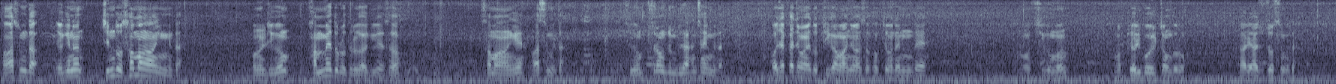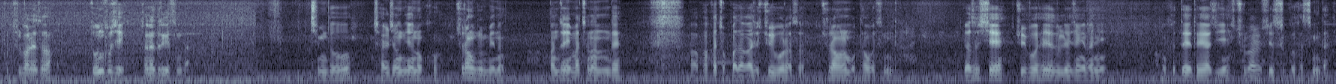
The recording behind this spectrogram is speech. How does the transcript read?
반갑습니다. 여기는 진도 서망항입니다. 오늘 지금 관매도로 들어가기 위해서 서망항에 왔습니다. 지금 출항 준비가 한창입니다. 어제까지만 해도 비가 많이 와서 걱정을 했는데 뭐 지금은 뭐 별이 보일 정도로 날이 아주 좋습니다. 출발해서 좋은 소식 전해드리겠습니다. 짐도 잘 정리해 놓고 출항 준비는 완전히 마쳐놨는데 아, 바깥쪽 바다가 아직 주의보라서 출항을 못하고 있습니다 6시에 주의보 해제될 예정이라니 뭐 그때 돼야지 출발할 수 있을 것 같습니다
